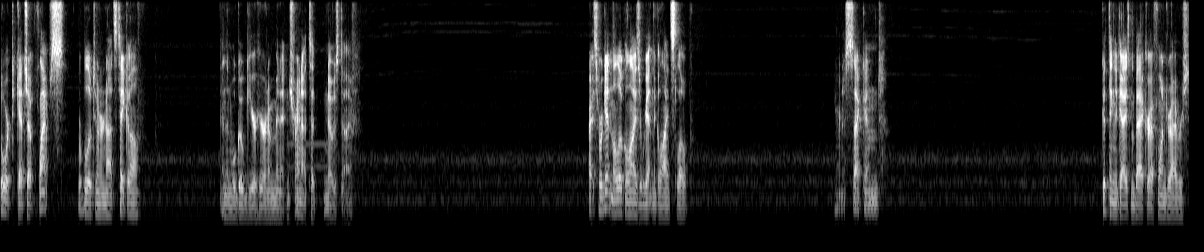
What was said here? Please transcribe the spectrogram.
Short to catch up. Flaps. We're below 200 knots. Take off. And then we'll go gear here in a minute and try not to nosedive. Alright, so we're getting the localizer, we're getting the glide slope. Here in a second. Good thing the guys in the back are F1 drivers.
